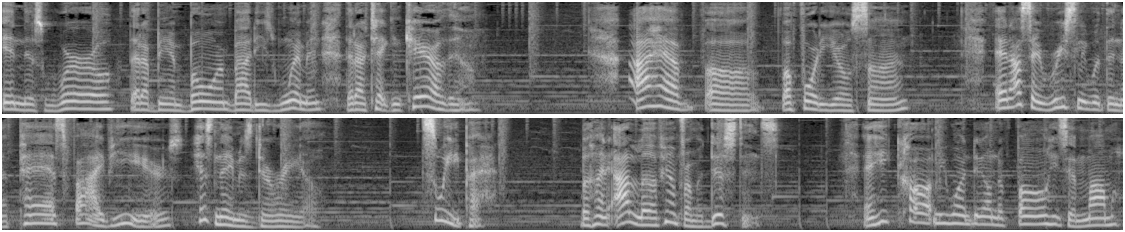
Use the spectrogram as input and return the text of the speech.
in this world that are being born by these women that are taking care of them. I have uh, a 40 year old son, and I say recently within the past five years, his name is Darrell. Sweetie Pie. But honey, I love him from a distance. And he called me one day on the phone. He said, Mama,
